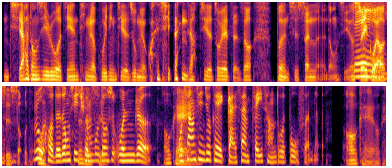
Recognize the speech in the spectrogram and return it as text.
你其他东西如果今天听了不一定记得住没有关系，但你只要记得坐月子的时候不能吃生冷的东西，水果要吃熟的，入口的东西全部都是温热。OK，我相信就可以改善非常多部分了。OK OK，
